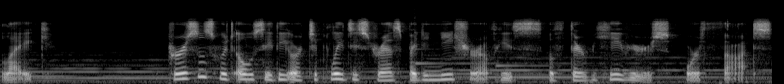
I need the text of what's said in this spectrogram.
like persons with OCD are typically distressed by the nature of his of their behaviors or thoughts.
